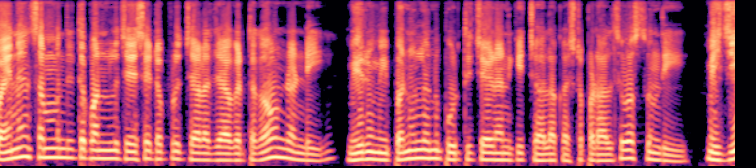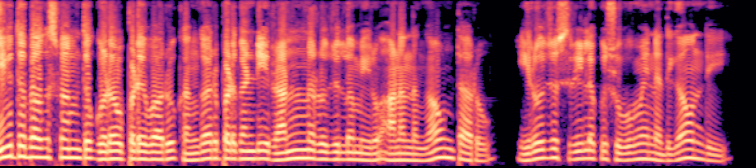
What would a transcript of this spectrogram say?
ఫైనాన్స్ సంబంధిత పనులు చేసేటప్పుడు చాలా జాగ్రత్తగా ఉండండి. మీరు మీ పనులను పూర్తి చేయడానికి చాలా కష్టపడాల్సి వస్తుంది. మీ జీవిత భాగస్వామితో గొడవ పడేవారు కంగారు పడకండి. రానున్న రోజుల్లో మీరు ఆనందంగా ఉంటారు. ఈరోజు స్త్రీలకు శుభమైనదిగా ఉంది.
